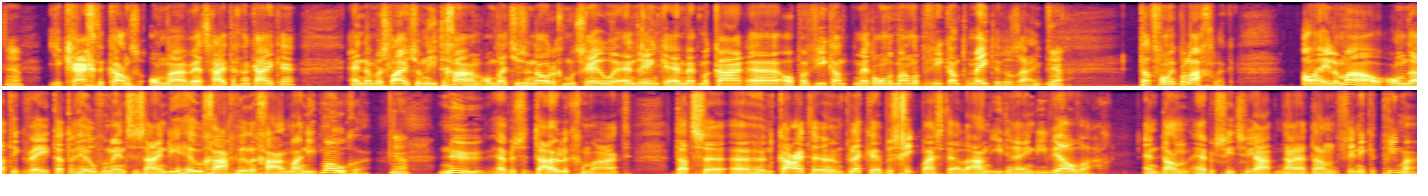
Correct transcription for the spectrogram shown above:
Ja. Je krijgt de kans om naar een wedstrijd te gaan kijken. En dan besluit je om niet te gaan, omdat je zo nodig moet schreeuwen en drinken en met elkaar uh, op een vierkant, met honderd man op een vierkante meter wil zijn. Ja. Dat vond ik belachelijk. Al helemaal omdat ik weet dat er heel veel mensen zijn die heel graag willen gaan, maar niet mogen. Ja. Nu hebben ze duidelijk gemaakt dat ze uh, hun kaarten, hun plekken beschikbaar stellen aan iedereen die wel was. En dan heb ik zoiets van, ja, nou ja, dan vind ik het prima.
